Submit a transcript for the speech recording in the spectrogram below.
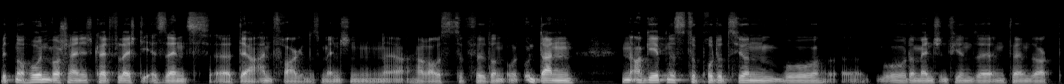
mit einer hohen Wahrscheinlichkeit vielleicht die Essenz äh, der Anfrage des Menschen äh, herauszufiltern und, und dann ein Ergebnis zu produzieren, wo, äh, wo der Mensch in vielen Fällen sagt,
